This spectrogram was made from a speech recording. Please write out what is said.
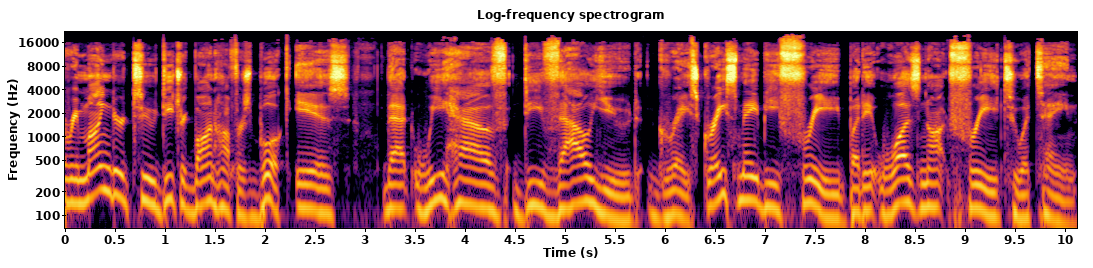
reminder to Dietrich Bonhoeffer's book is that we have devalued grace. Grace may be free, but it was not free to attain.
